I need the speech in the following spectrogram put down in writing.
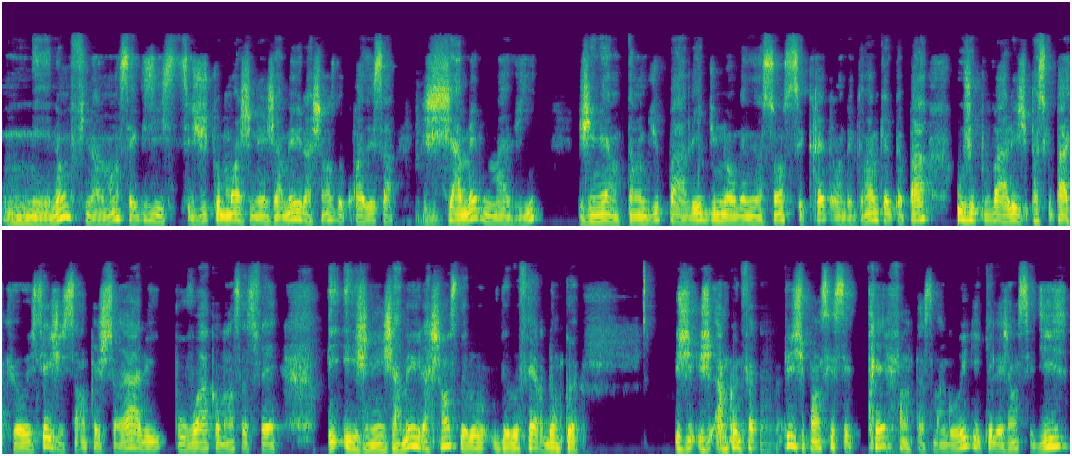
Mais non, finalement, ça existe. C'est juste que moi, je n'ai jamais eu la chance de croiser ça. Jamais de ma vie, je n'ai entendu parler d'une organisation secrète de grande quelque part où je pouvais aller, parce que par curiosité, je sens que je serais allé pour voir comment ça se fait. Et, je n'ai jamais eu la chance de le, de faire. Donc, euh, encore une fois plus, je pense que c'est très fantasmagorique et que les gens se disent,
